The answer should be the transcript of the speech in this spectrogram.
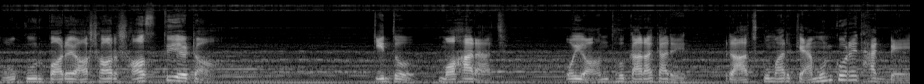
পুকুর পাড়ে আসার শাস্তি এটা। কিন্তু মহারাজ ওই অন্ধ কারাগারে রাজকুমার কেমন করে থাকবে?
